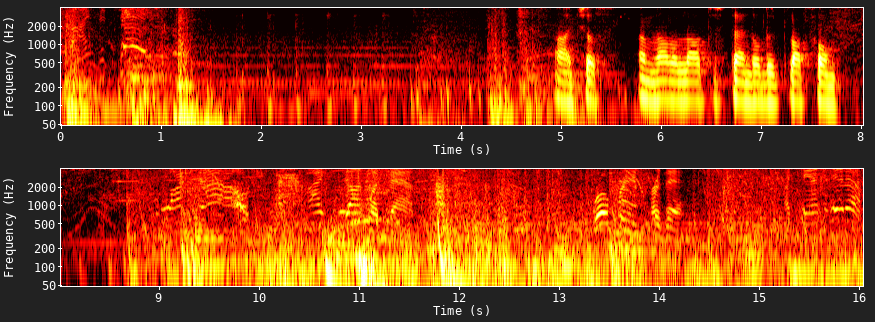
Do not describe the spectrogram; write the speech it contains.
Time to chase. I just, I'm not allowed to stand on the platform. Watch out! I'm done with them. Programmed for this. I can't hit him.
